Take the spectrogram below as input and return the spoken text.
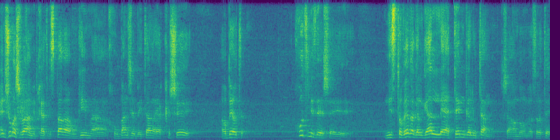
אין שום השוואה מבחינת מספר ההרוגים, החורבן של ביתר היה קשה הרבה יותר. חוץ מזה שנסתובב הגלגל לאתם גלותם, שהרמב"ם אומר. זאת אומרת, אה,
